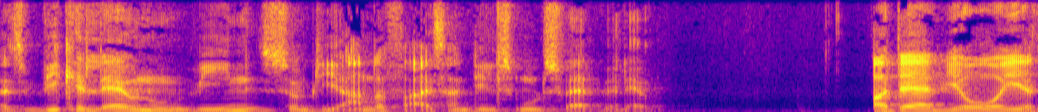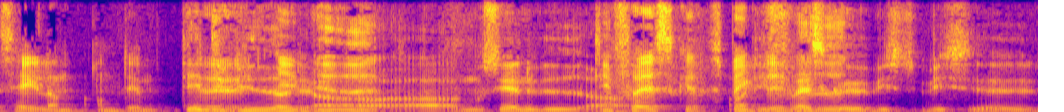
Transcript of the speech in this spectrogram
Altså vi kan lave nogle vine, som de andre faktisk har en lille smule svært ved at lave. Og der er vi over i at tale om, om dem. Det er de Øh, hvide, de og, hvide. og, og museerne hvide. Og, friske, Og de friske, hvide. hvis, hvis, øh,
